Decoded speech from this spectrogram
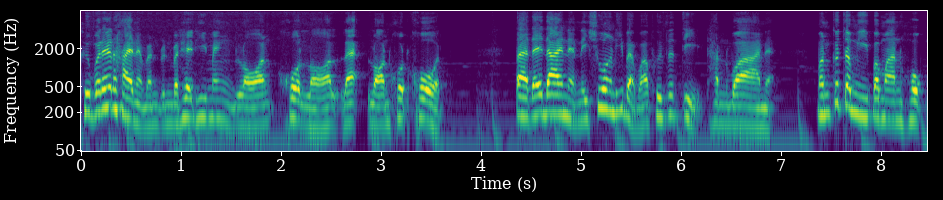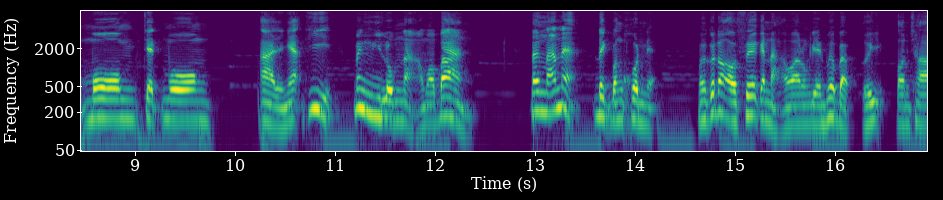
คือประเทศไทยเนี่ยมันเป็นประเทศที่แม่งร้อนโคตรร้อนและร้อนโคตรโคตร แต่ใดๆเนี่ยในช่วงที่แบบว่าพฤศจิธันวาเนี่ย มันก็จะมีประมาณ6โมง7โมงอ่าอย่างเงี้ยที่แม่งมีลมหนาวมาบ้าง ดังนั้นเนี่ยเด็กบางคนเนี่ยมันก็ต้องเอาเสื้อกันหนาวมาโรงเรียนเพื่อแบบเอ้ยตอนเช้า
